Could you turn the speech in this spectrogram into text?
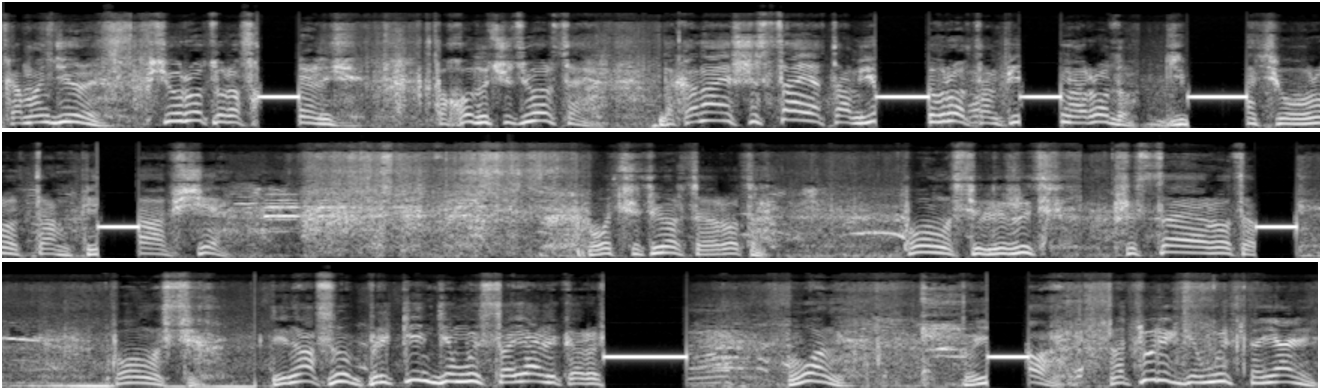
Командиры всю роту расхуяли. Походу четвертая. Так она и шестая там, ебаный в рот, там пи*** народу. Ебать в рот, там пи*** вообще. Вот четвертая рота. Полностью лежит. Шестая рота, полностью. И нас, ну, прикинь, где мы стояли, короче. Вон, в ебало. на туре, где мы стояли.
